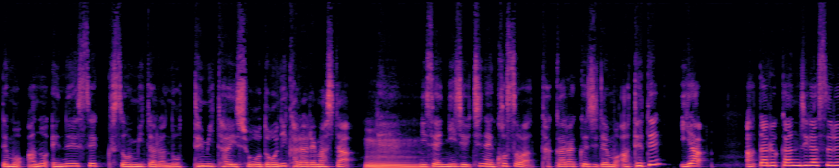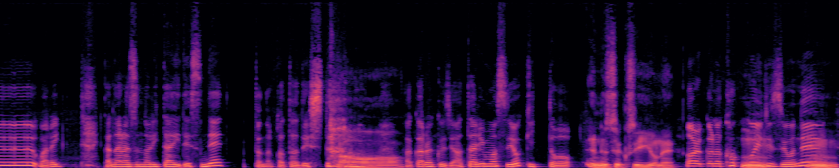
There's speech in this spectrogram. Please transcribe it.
でもあの NSX を見たら乗ってみたい衝動に駆られました。うん。2021年こそは宝くじでも当てていや当たる感じがする。笑い。必ず乗りたいですねとのことでした。宝くじ当たりますよきっと。NSX いいよね。あれかなかっこいいですよね、うん。うん。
